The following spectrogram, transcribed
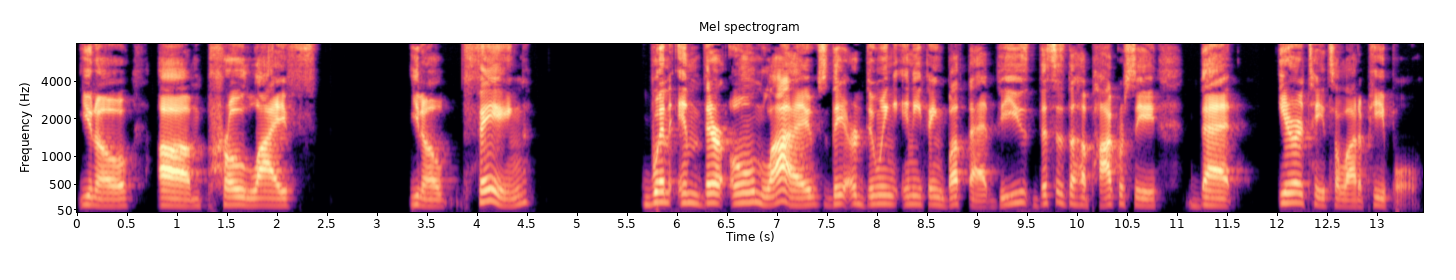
you know, um, pro life, you know, thing when in their own lives they are doing anything but that. These this is the hypocrisy that irritates a lot of people.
